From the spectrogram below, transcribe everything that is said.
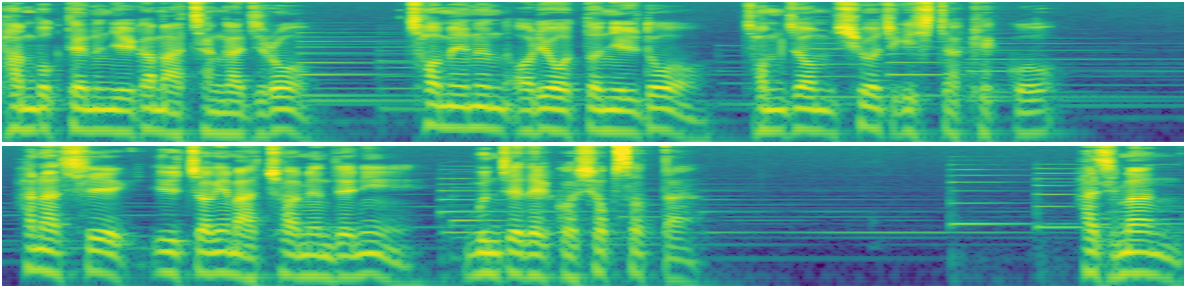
반복되는 일과 마찬가지로 처음에는 어려웠던 일도 점점 쉬워지기 시작했고 하나씩 일정에 맞춰 하면 되니 문제될 것이 없었다. 하지만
